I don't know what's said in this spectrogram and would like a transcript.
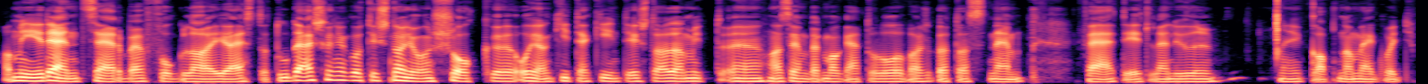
ami rendszerbe foglalja ezt a tudásanyagot, és nagyon sok e, olyan kitekintést ad, amit e, az ember magától olvasgat, azt nem feltétlenül kapna meg, vagy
